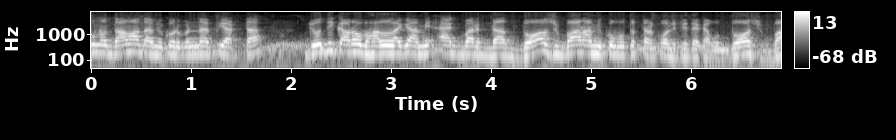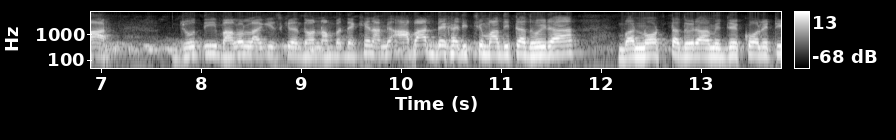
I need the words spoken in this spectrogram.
কোনো দামাদামি করবেন না পেয়ারটা যদি কারও ভালো লাগে, আমি একবার না, দশ বার আমি কবুতরটার কোয়ালিটি দেখাবো, দশ বার। যদি ভালো লাগে স্ক্রিনে দেওয়ার নাম্বার দেখেন, আমি আবার দেখা দিচ্ছি মাদিটা ধইরা বা নটটা ধইরা। আমি যে কোয়ালিটি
